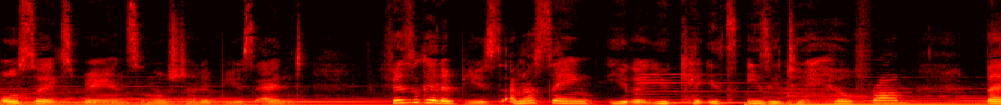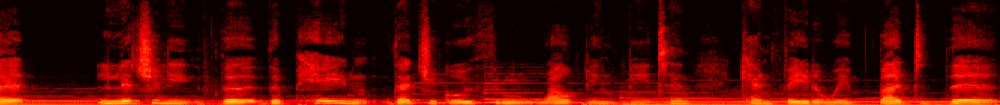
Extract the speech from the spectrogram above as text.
also experience emotional abuse and physical abuse i'm not saying you you can, it's easy to heal from but literally the the pain that you go through while being beaten can fade away but the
